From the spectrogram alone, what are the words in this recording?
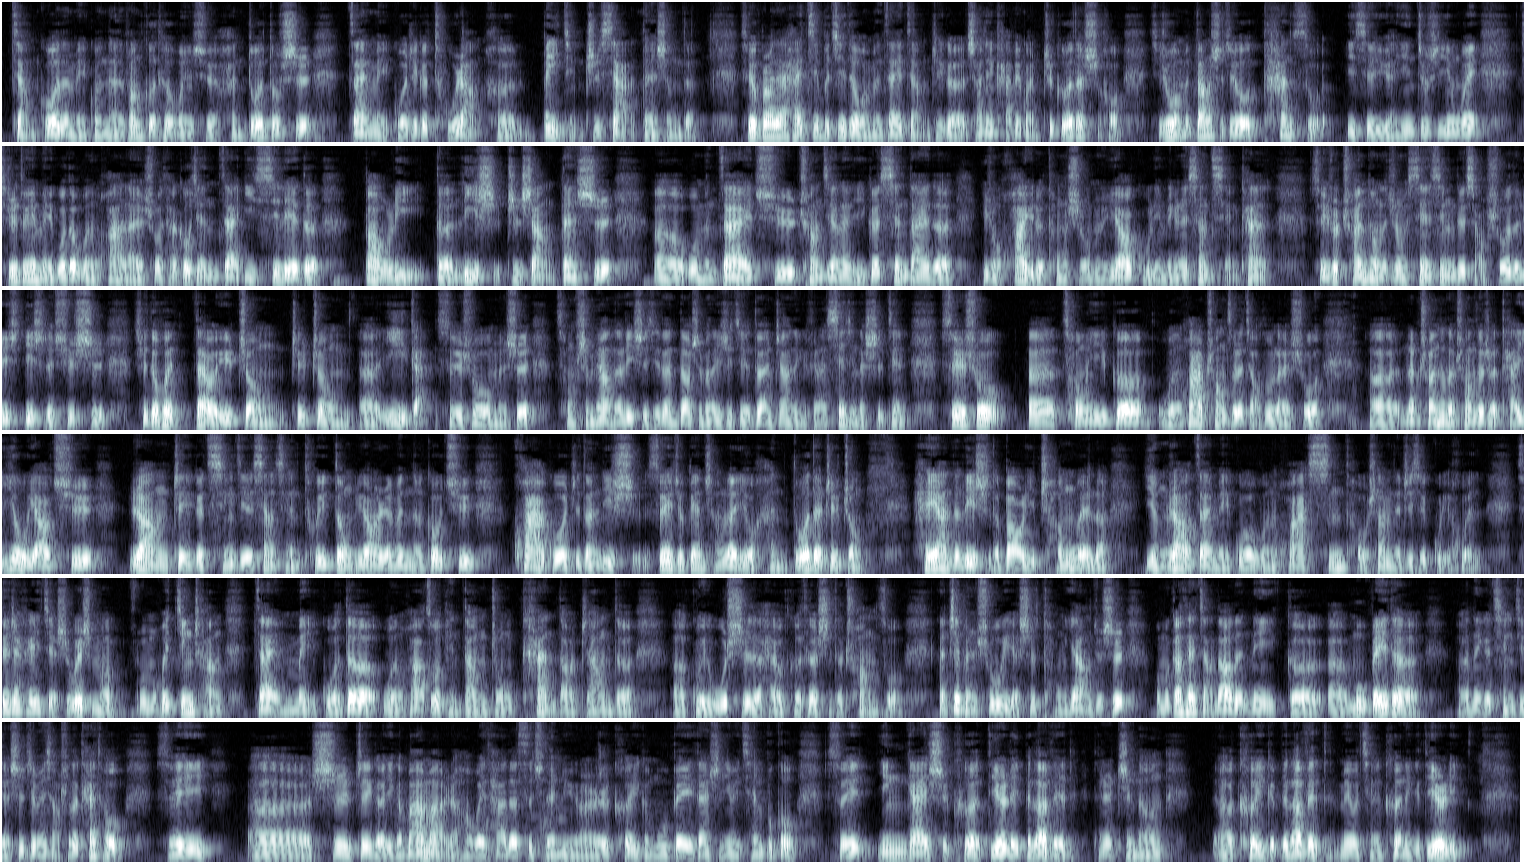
讲过的美国南方哥特文学，很多都是在美国这个土壤和背景之下诞生的。所以我不知道大家还记不记得我们在讲这个《伤心咖啡馆之歌》的时候，其实我们当时就有探索一些原因，就是因为。其实，对于美国的文化来说，它构建在一系列的暴力的历史之上。但是，呃，我们在去创建了一个现代的一种话语的同时，我们又要鼓励每个人向前看。所以说，传统的这种线性的小说的历史历史的叙事，其实都会带有一种这种呃意义感。所以说，我们是从什么样的历史阶段到什么样的历史阶段，这样的一个非常线性的时间。所以说，呃，从一个文化创作的角度来说。呃，那传统的创作者他又要去让这个情节向前推动，又让人们能够去跨过这段历史，所以就变成了有很多的这种黑暗的历史的暴力，成为了。萦绕在美国文化心头上面的这些鬼魂，所以这可以解释为什么我们会经常在美国的文化作品当中看到这样的呃鬼屋式的，还有哥特式的创作。那这本书也是同样，就是我们刚才讲到的那一个呃墓碑的呃那个情节是这本小说的开头，所以。呃，是这个一个妈妈，然后为她的死去的女儿刻一个墓碑，但是因为钱不够，所以应该是刻 dearly beloved，但是只能呃刻一个 beloved，没有钱刻那个 dearly。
